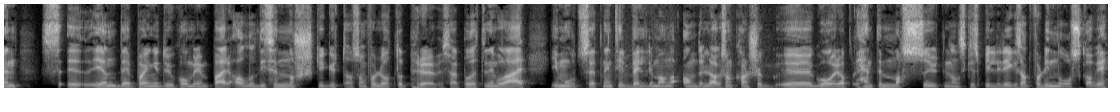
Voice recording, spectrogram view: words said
men uh, igjen det poenget du kommer inn på her, alle disse norske gutta som får lov til å prøve seg på dette nivået her, i motsetning til veldig mange andre lag som kanskje uh, går opp, henter masse utenlandske spillere, ikke sant? fordi nå skal vi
